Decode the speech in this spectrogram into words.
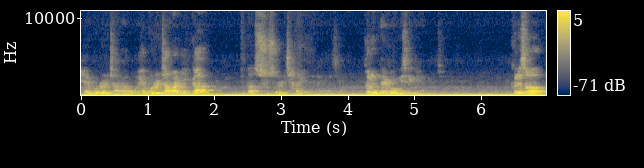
해부를 잘하고 해부를 잘하니까 그다 수술을 잘하게 되는 거죠. 그런 내공이 생기는 거죠. 그래서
